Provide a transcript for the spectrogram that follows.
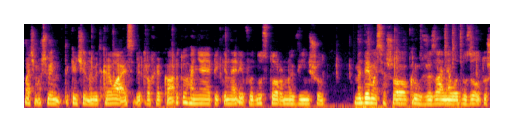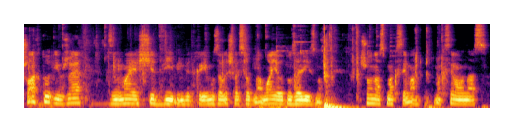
Бачимо, що він таким чином відкриває собі трохи карту, ганяє пікінерів в одну сторону, в іншу. Ми дивимося, що Круг вже зайняв одну золоту шахту і вже займає ще дві. Він відкриє, йому залишилась одна, має одну залізну. Що у нас Максима? Максима у нас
